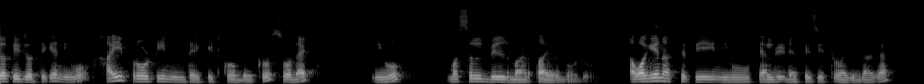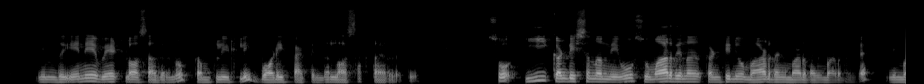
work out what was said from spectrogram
ಜೊತೆ ಜೊತೆಗೆ ನೀವು ಹೈ ಪ್ರೋಟೀನ್ ಇಂಟೇಕ್ ಇಟ್ಕೋಬೇಕು ಸೊ ದ್ಯಾಟ್ ನೀವು ಮಸಲ್ ಬಿಲ್ಡ್ ಮಾಡ್ತಾ ಇರ್ಬೋದು. ಅವಾಗೇನಾಗ್ತೈತಿ, ನೀವು ಕ್ಯಾಲರಿ ಡೆಫಿಸಿಟ್ ಒಳಗಿದ್ದಾಗ ನಿಮ್ಮದು ಏನೇ ವೇಟ್ ಲಾಸ್ ಆದ್ರೂ ಕಂಪ್ಲೀಟ್ಲಿ ಬಾಡಿ ಫ್ಯಾಟಿಂದ ಲಾಸ್ ಆಗ್ತಾ ಇರ್ತೈತಿ. ಸೊ ಈ ಕಂಡೀಷನ್ನ ನೀವು ಸುಮಾರು ದಿನ ಕಂಟಿನ್ಯೂ ಮಾಡ್ದಂಗೆ ಮಾಡ್ದಂಗೆ ಮಾಡ್ದಂಗೆ ನಿಮ್ಮ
